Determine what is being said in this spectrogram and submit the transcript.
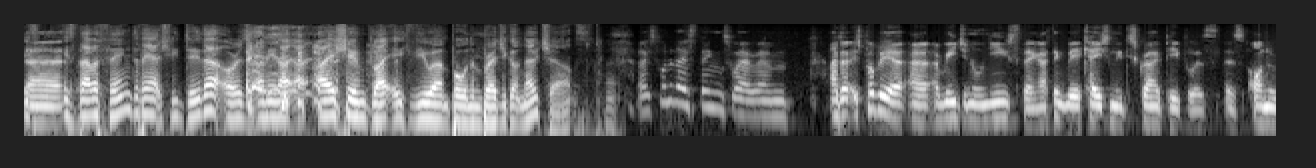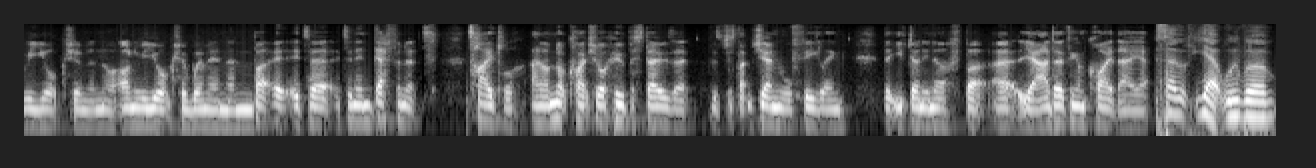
Uh, Is that a thing? Do they actually do that, or is I mean, I, I assumed like if you weren't born and bred, you got no chance. It's one of those things where um, it's probably a, a, regional news thing. I think we occasionally describe people as, as honorary Yorkshiremen or honorary Yorkshire women, and but it, it's a it's an indefinite title, and I'm not quite sure who bestows it. There's just that general feeling that you've done enough, but uh, yeah, I don't think I'm quite there yet. So yeah, we were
